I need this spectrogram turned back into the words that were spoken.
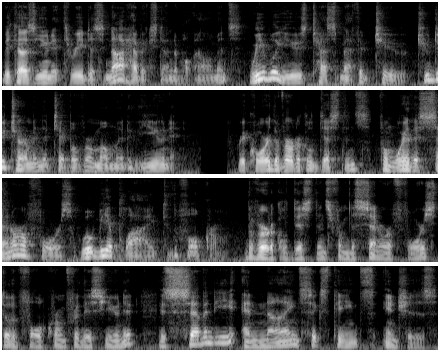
Because Unit 3 does not have extendable elements, we will use test method 2 to determine the tip-over moment of the unit. Record the vertical distance from where the center of force will be applied to the fulcrum. The vertical distance from the center of force to the fulcrum for this unit is 70 and 9 sixteenths inches,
